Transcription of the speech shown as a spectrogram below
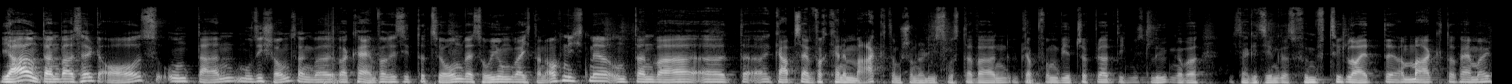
Ja, und dann war es halt aus und dann muss ich schon sagen, war, war keine einfache Situation, weil so jung war ich dann auch nicht mehr und dann war, äh, da gab es einfach keinen Markt am Journalismus. Da waren, ich glaube vom Wirtschaftsblatt, ich müsste lügen, aber ich sage jetzt irgendwas 50 Leute am Markt auf einmal.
